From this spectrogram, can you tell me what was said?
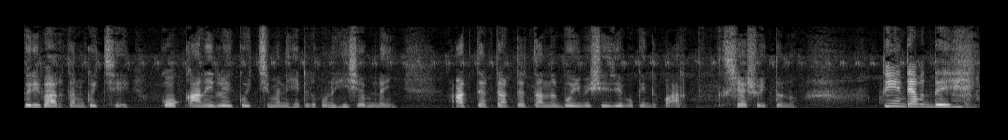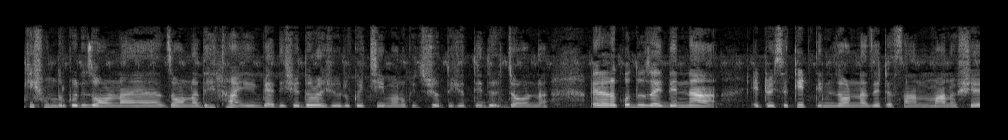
করি পারকান করছে ক কানি লই করছি মানে সেটার কোনো হিসাব নাই। আটতে আটতে আটতে আটতে আনার বই বেশি যাব কিন্তু পার্ক শেষ হইতো না। তুই এনতে আবার দেখ কি সুন্দর করে ঝর্ণা ঝর্ণা দিয়ে তো আমি ব্যাধিসে ধরে শুরু করছি মনে কিছু সত্যি সত্যি ঝর্ণা। এরা কত যাই দেন না, এটা হচ্ছে কৃত্রিম ঝর্ণা যেটা চান মানুষে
